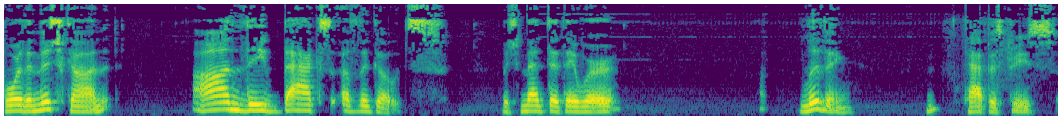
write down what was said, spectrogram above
for the Mishkan on the backs of the goats, which meant that they were living tapestries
